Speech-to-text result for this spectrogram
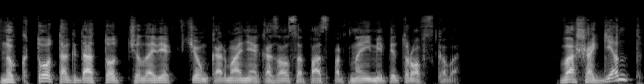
Но кто тогда тот человек, в чем кармане оказался паспорт на имя Петровского? Ваш агент?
